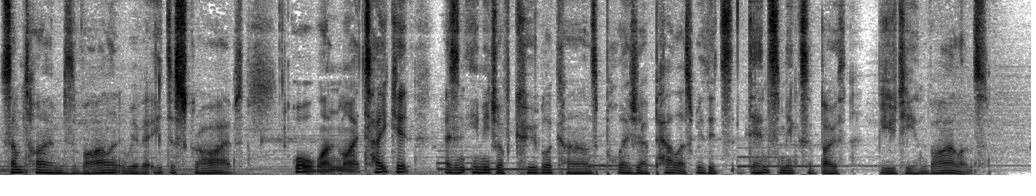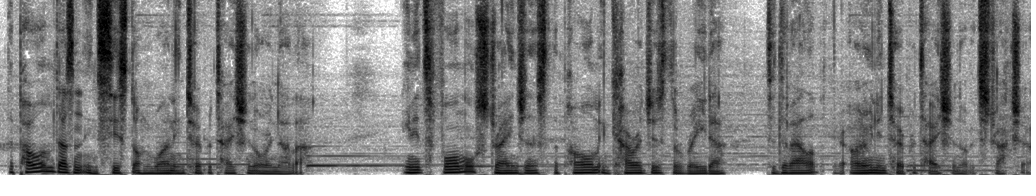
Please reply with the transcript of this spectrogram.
sometimes violent river it describes, or one might take it as an image of Kubla Khan's pleasure palace with its dense mix of both beauty and violence. The poem doesn't insist on one interpretation or another. In its formal strangeness, the poem encourages the reader to develop their own interpretation of its structure.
